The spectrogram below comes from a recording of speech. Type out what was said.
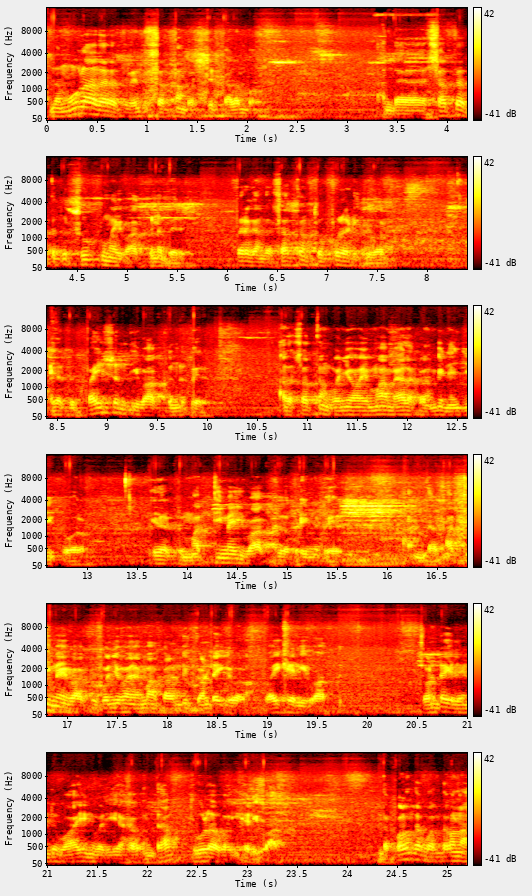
அந்த மூலாதாரத்துலேருந்து சத்தம் ஃபஸ்ட்டு கிளம்பும். அந்த சத்தத்துக்கு சூக்குமை வாக்குன்னு பேர். பிறகு அந்த சத்தம் தொப்புள் அடிக்கு வரும் இதற்கு பைசந்தி வாக்குன்னு பேர். அந்த சத்தம் கொஞ்சம் கொஞ்சமாக மேலே கிளம்பி நெஞ்சுக்கு வரும். இதற்கு மத்திமை வாக்கு அப்படின்னு பேர். அந்த மத்திமை வாக்கு கொஞ்சம் கொஞ்சமாக கிளம்பி தொண்டைக்கு வரும். வைகரி வாக்கு. தொண்டையிலேருந்து வாயின் வழியாக வந்தால் தூள வைகரி வாக்கு. இந்த குழந்தை வந்தவன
